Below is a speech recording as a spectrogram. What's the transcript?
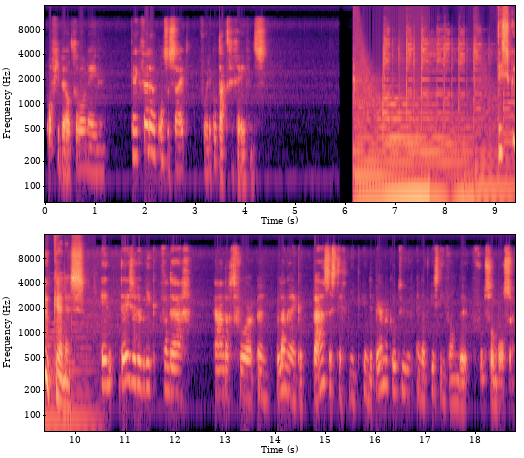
Of je belt gewoon even. Kijk verder op onze site voor de contactgegevens. Discukennis. In deze rubriek vandaag aandacht voor een belangrijke basistechniek in de permacultuur en dat is die van de voedselbossen.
